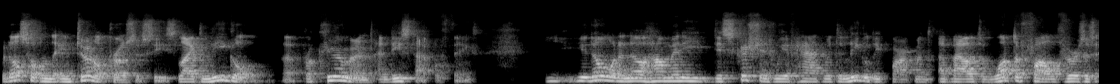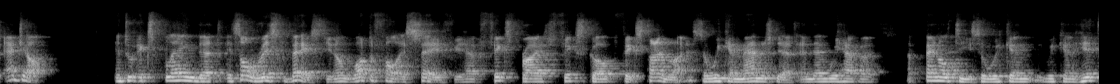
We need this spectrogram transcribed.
but also on the internal processes like legal uh, procurement and these type of things you don't want to know how many discussions we have had with the legal department about waterfall versus agile and to explain that it's all risk based you know waterfall is safe we have fixed price fixed scope fixed timeline so we can manage that and then we have a, a penalty so we can we can hit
